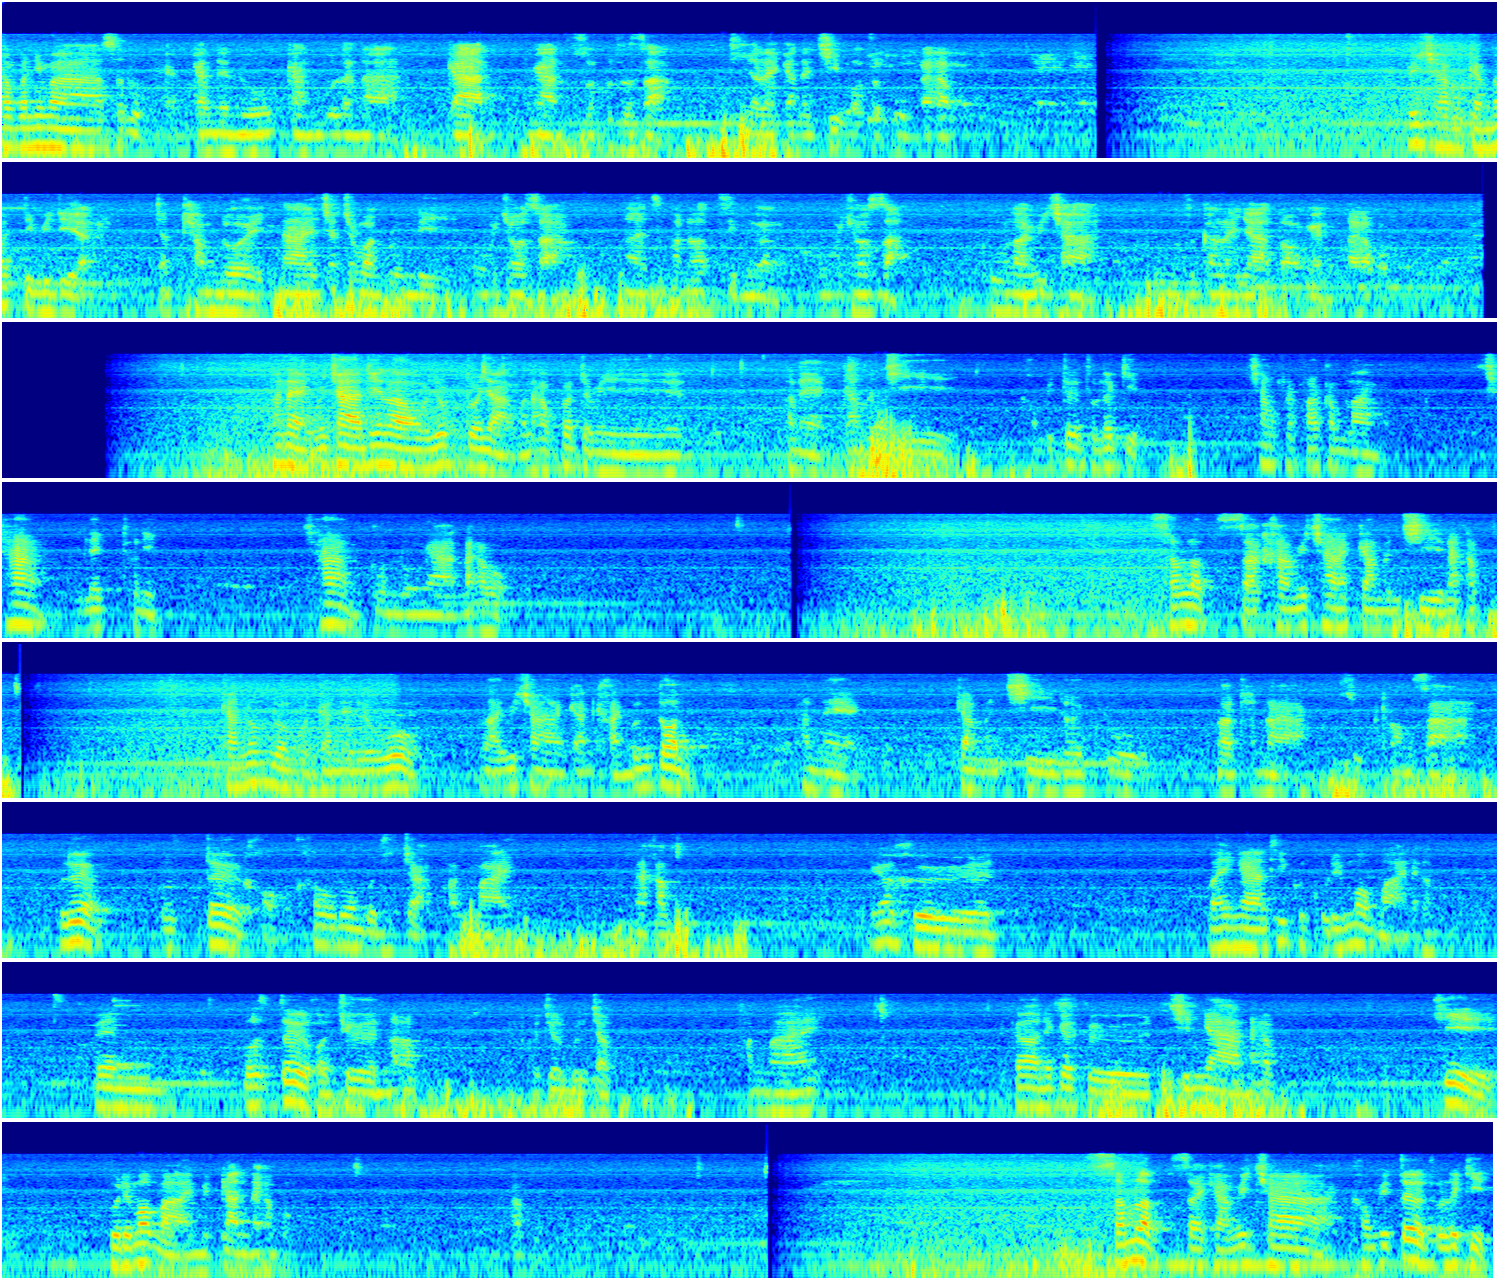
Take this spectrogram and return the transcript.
ครับวันนี้มาสรุปแผนการเรียนรู้การบูรณาการงานส่วนพฤกษศาสตร์ที่อะไรการอาชีพของสกุลนะครับ วิชาโปรแกรมมัลติมีเดียจัดทำโดยนายชัชวัฒน์รวมดีโอปชสามนายสุพนัทศรีเมืองโอปชสามครูรายวิชาครูสุกัลยาต่อเงินนะครับผมแผนกวิชาที่เรายกตัวอย่างมานะครับ ก็จะมีแผนกการบัญชี คอมพิวเตอร์ธุรกิจ ช่างไฟฟ้ากำลัง ช่างอิเล็กทรอนิกส์ ช่างกลโรงงานนะครับผมสำหรับสาขาวิชาการบัญชีนะครับ การรวบรวมผลการเรียนรู้ รายวิชาการขายเบื้องต้น แผนก การบัญชีโดยครูปรารถนา สุขทองสาเรื่องโรสเตอร์ของเข้าร่วมบริจาคพันไม้นะครับ นี่ก็คือรายงานที่คุณครูได้มอบหมายนะครับ เป็นโปสเตอร์ขอเชิญนะครับ ขอเชิญบริจาคพันไม้ แล้วก็นี่ก็คือชิ้นงานนะครับ ที่ครูได้มอบหมายเหมือนกันนะครับผมครับสำหรับสาขาวิชาคอมพิวเตอร์ธุรกิจ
